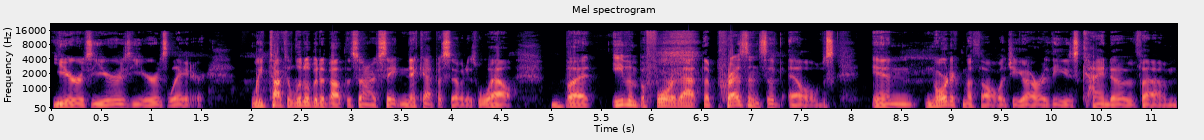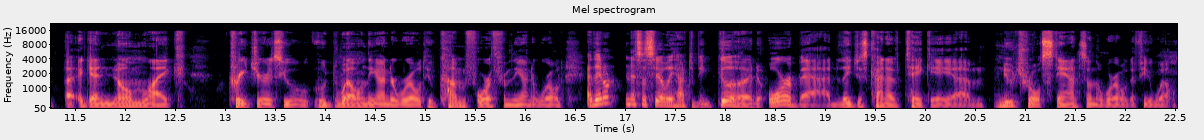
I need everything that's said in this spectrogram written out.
years, years, years later. We talked a little bit about this on our Saint Nick episode as well. But even before that, the presence of elves in Nordic mythology are these kind of, um, again, gnome like creatures who who dwell in the underworld, who come forth from the underworld, and they don't necessarily have to be good or bad. They just kind of take a um, neutral stance on the world, if you will.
